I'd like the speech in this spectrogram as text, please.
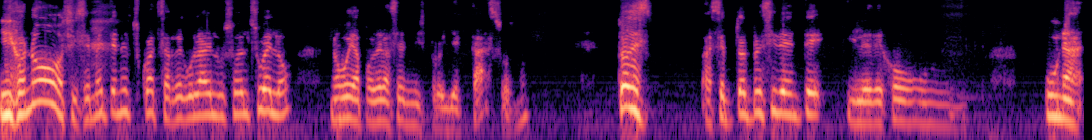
Y dijo, no, si se meten estos cuates a regular el uso del suelo, no voy a poder hacer mis proyectazos, ¿no? Entonces, aceptó el presidente y le dejó una,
